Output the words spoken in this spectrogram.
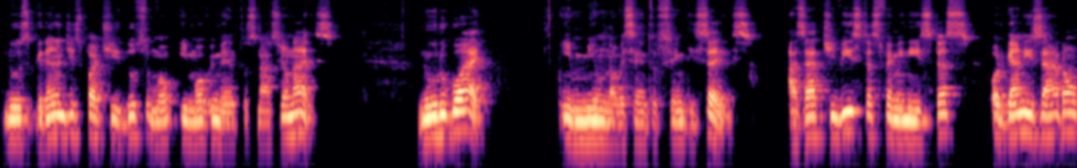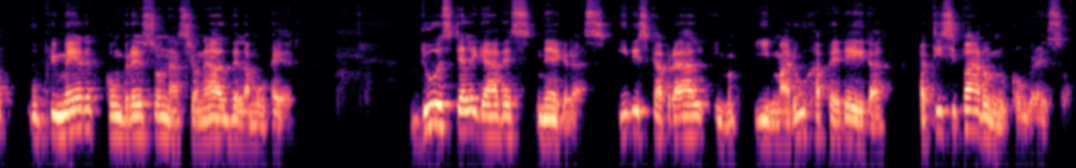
nos grandes partidos e movimentos nacionais. No Uruguai, em 1936, as ativistas feministas organizaram o primeiro Congresso Nacional da Mulher. Duas delegadas negras, Iris Cabral e Maruja Pereira, participaram no Congresso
